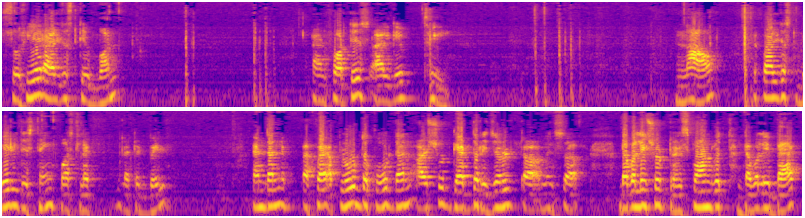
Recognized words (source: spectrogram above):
so here I'll just give 1 and for this I'll give 3 now if I'll just build this thing first let let it build. And then if I upload the code then I should get the result uh, means uh, A should respond with double A back.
